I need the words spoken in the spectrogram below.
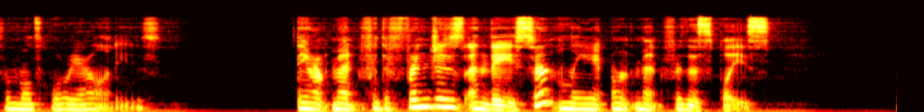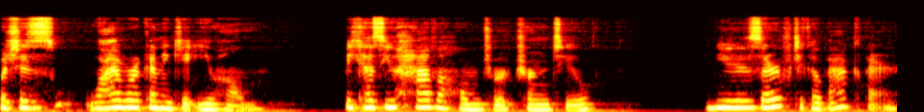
for multiple realities. They aren't meant for the fringes, and they certainly aren't meant for this place. Which is why we're going to get you home. Because you have a home to return to, and you deserve to go back there.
